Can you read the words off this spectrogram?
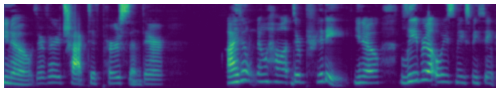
you know, they're a very attractive person. They're, I don't know how they're pretty. You know, Libra always makes me think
